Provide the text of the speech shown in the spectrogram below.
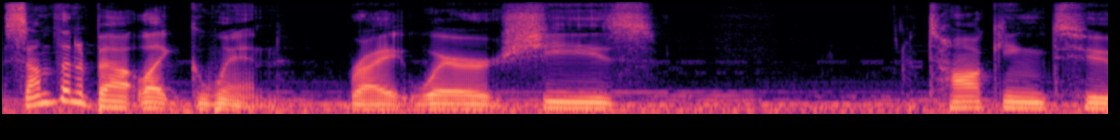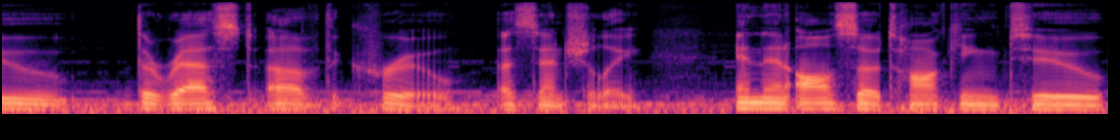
something about like Gwyn, right, where she's talking to the rest of the crew essentially, and then also talking to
